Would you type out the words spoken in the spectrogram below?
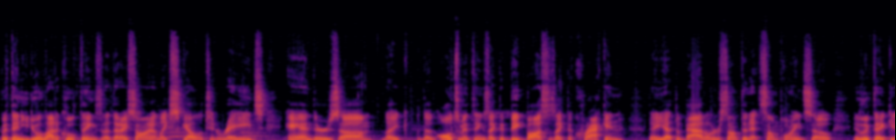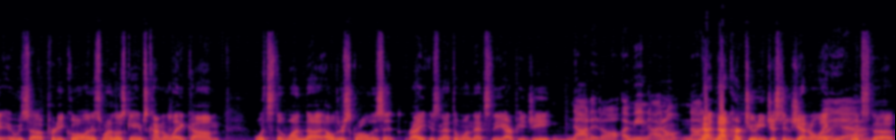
But then you do a lot of cool things that, that I saw in it, like skeleton raids, and there's um, like the ultimate things, like the big boss is like the Kraken that you have to battle or something at some point. So it looked like it, it was uh, pretty cool, and it's one of those games, kind of like um, what's the one uh, Elder Scroll? Is it right? Isn't that the one that's the RPG? Not at all. I mean, I don't not. Not not cartoony, just in general. Like Well, yeah. what's the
